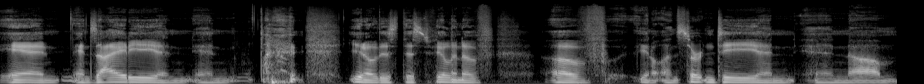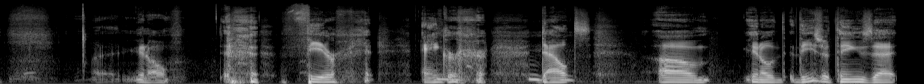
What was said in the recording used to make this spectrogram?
and anxiety and and you know this this feeling of of you know uncertainty and and um, you know fear, anger, mm-hmm. doubts. Um, you know, th- these are things that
